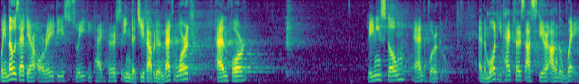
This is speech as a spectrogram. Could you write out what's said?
We know that there are already three detectors in the GW network, Hanford, Livingston, and Virgo. And more detectors are still on the way.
